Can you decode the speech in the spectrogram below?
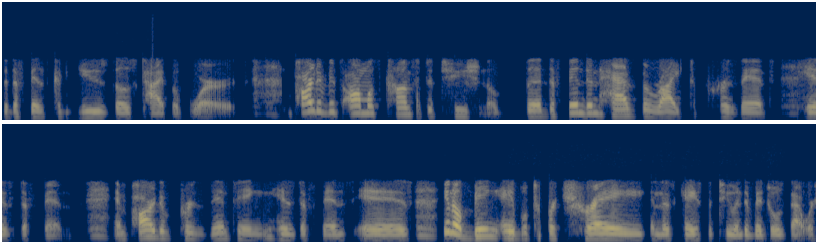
the defense could use those type of words. Part of it's almost constitutional. The defendant has the right to present his defense. And part of presenting his defense is, you know, being able to portray, in this case, the two individuals that were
